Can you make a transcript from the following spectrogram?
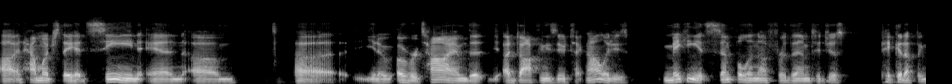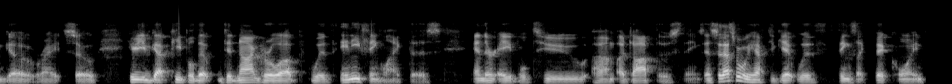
uh, and how much they had seen. And um, uh, you know, over time, that adopting these new technologies, making it simple enough for them to just pick it up and go, right? So here you've got people that did not grow up with anything like this, and they're able to um, adopt those things. And so that's where we have to get with things like Bitcoin,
